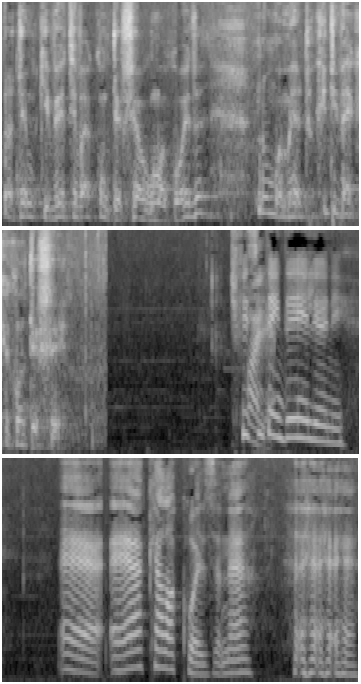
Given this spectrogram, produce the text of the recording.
Nós temos que ver se vai acontecer alguma coisa no momento que tiver que acontecer. Difícil Olha, entender, Eliane. É, é aquela coisa, né?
